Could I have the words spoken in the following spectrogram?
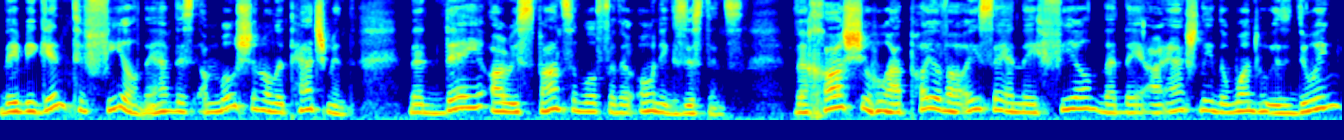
They begin to feel, they have this emotional attachment that they are responsible for their own existence. And they feel that they are actually the one who is doing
